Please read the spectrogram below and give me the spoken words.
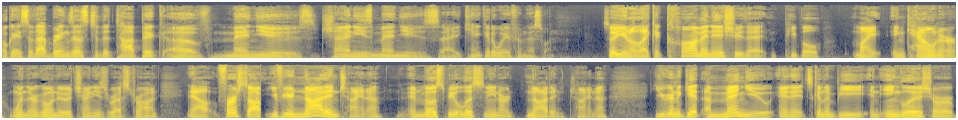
Okay, so that brings us to the topic of menus, Chinese menus. I can't get away from this one. So, you know, like a common issue that people might encounter when they're going to a Chinese restaurant. Now, first off, if you're not in China, and most people listening are not in China, you're going to get a menu and it's going to be in English or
